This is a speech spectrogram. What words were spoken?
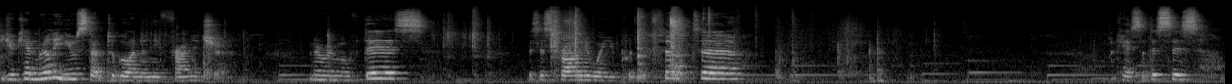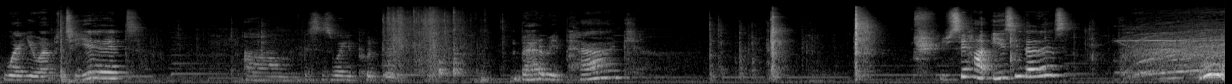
you can really use them to go underneath furniture. I'm gonna remove this. This is probably where you put the filter. Okay, so this is where you empty it. Um, this is where you put the battery pack. You see how easy that is? Ooh.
